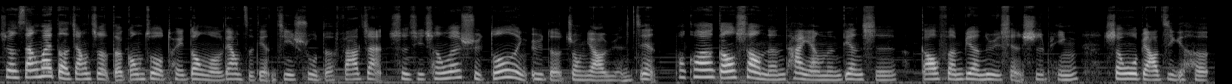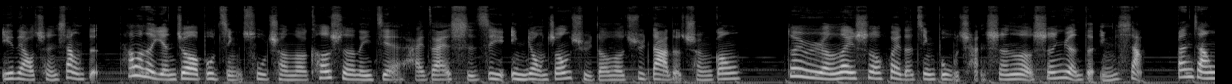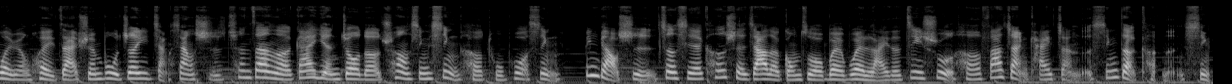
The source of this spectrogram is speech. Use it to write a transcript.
这三位得奖者的工作推动了量子点技术的发展，使其成为许多领域的重要元件，包括高效能太阳能电池、高分辨率显示屏、生物标记和医疗成像等。他们的研究不仅促成了科学理解，还在实际应用中取得了巨大的成功，对于人类社会的进步产生了深远的影响。颁奖委员会在宣布这一奖项时，称赞了该研究的创新性和突破性，并表示这些科学家的工作为未来的技术和发展开展了新的可能性。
